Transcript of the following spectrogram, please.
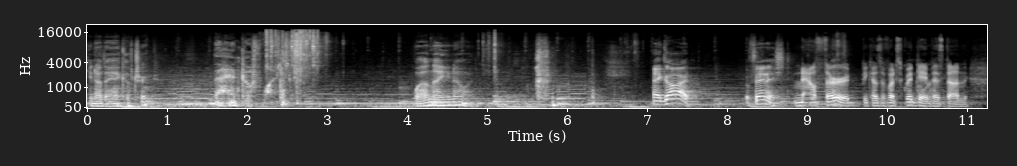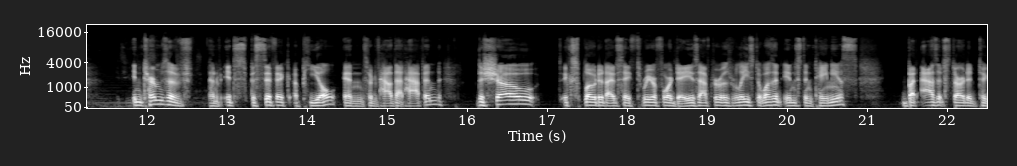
You know the handcuff trick? The handcuff what? Well, now you know it. hey, guard, we're finished. Now third, because of what Squid Game has done. In terms of kind of its specific appeal and sort of how that happened, the show exploded, I'd say, three or four days after it was released. It wasn't instantaneous, but as it started to,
